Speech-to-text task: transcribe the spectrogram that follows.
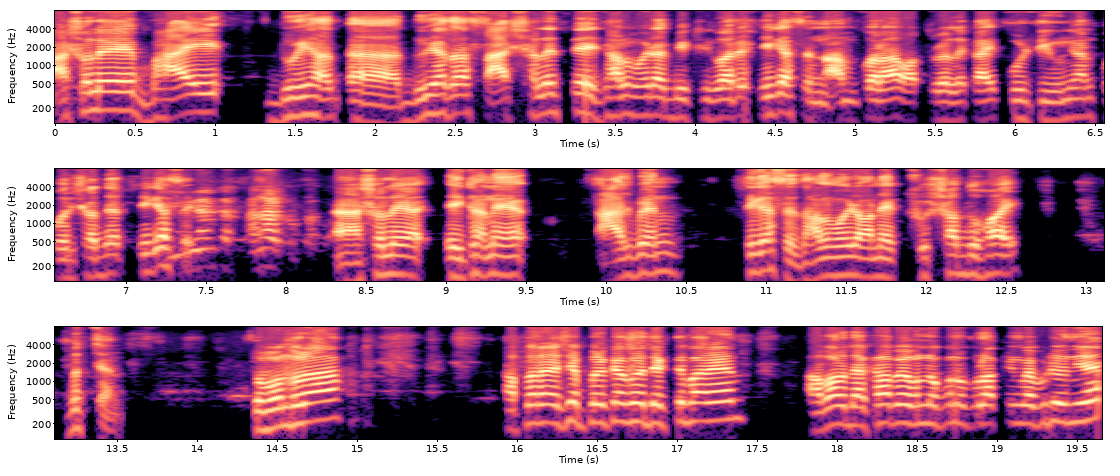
আসলে ভাই দুই দুই হাজার চার সালের থেকে ঝালমুড়িটা বিক্রি করে ঠিক আছে? নাম করা অত্র এলাকায় কুলটি ইউনিয়ন পরিষদের ঠিক আছে? আসলে এখানে আসবেন ঠিক আছে? ঝালমুড়িটা অনেক সুস্বাদু হয়, বুঝছেন? তো বন্ধুরা, আপনারা এসে পরীক্ষা করে দেখতে পারেন। আবারও দেখা হবে অন্য কোনো ব্লগ কিংবা ভিডিও নিয়ে।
